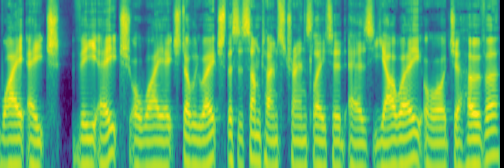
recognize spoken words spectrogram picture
YHVH or YHWH. This is sometimes translated as Yahweh or Jehovah.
